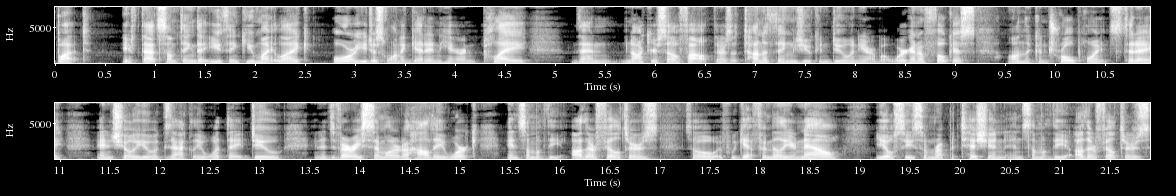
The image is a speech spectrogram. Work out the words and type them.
But if that's something that you think you might like, or you just want to get in here and play, then knock yourself out. There's a ton of things you can do in here, but we're going to focus on the control points today and show you exactly what they do. And it's very similar to how they work in some of the other filters. So if we get familiar now, you'll see some repetition in some of the other filters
